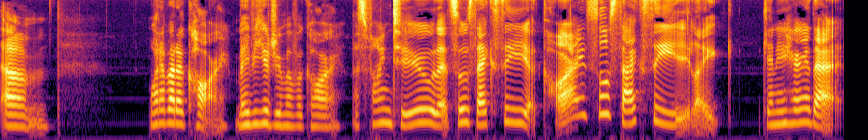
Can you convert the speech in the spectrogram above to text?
Um, what about a car? Maybe you dream of a car. That's fine too. That's so sexy. A car is so sexy. Like can you hear that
